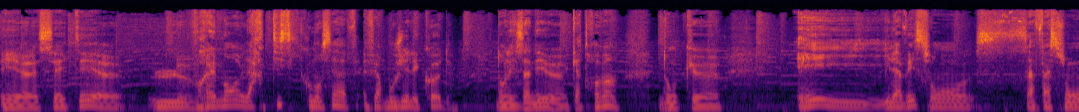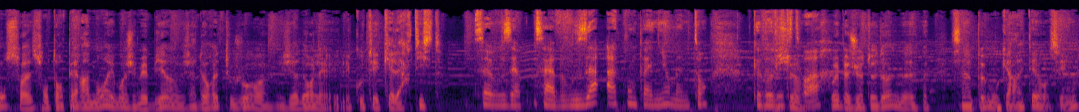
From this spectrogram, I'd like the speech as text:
Et euh, ça a été euh, le vraiment l'artiste qui commençait à, faire bouger les codes dans les années euh, 80 donc et il, il avait son sa façon son, son tempérament et moi j'aimais bien j'adorais toujours j'adore les- l'écouter. Quel artiste Ça vous, a, ça vous a accompagné en même temps que vos Bien sûr. victoires. oui ben je te donne c'est un peu mon caractère aussi hein.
